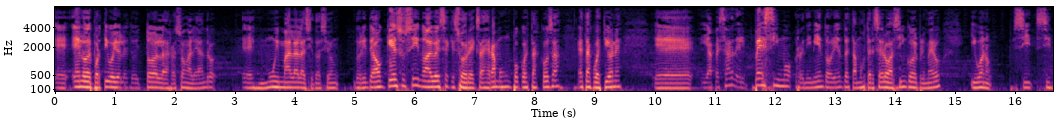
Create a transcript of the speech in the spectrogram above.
Eh, en lo deportivo yo le doy toda la razón a Leandro. Es muy mala la situación de Oriente, aunque eso sí, no hay veces que sobreexageramos un poco estas cosas, estas cuestiones. Eh, y a pesar del pésimo rendimiento de Oriente, estamos tercero a cinco del primero. Y bueno, si, si,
